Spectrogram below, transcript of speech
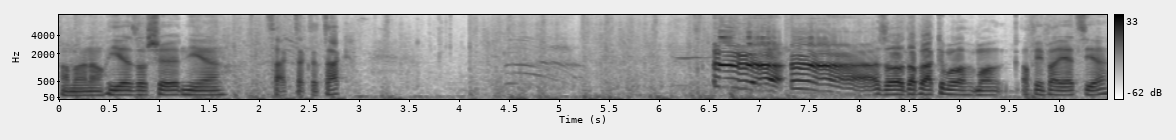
Haben wir noch hier so schön hier. Zack, zack, zack, zack. So, Doppelaktimbo machen wir auf jeden Fall jetzt hier.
